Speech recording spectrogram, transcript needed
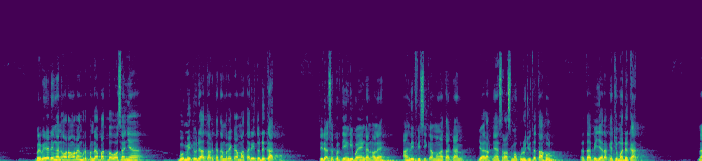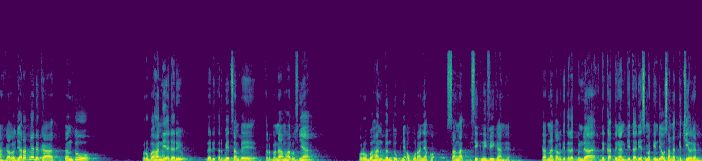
Berbeda dengan orang-orang berpendapat bahwasanya bumi itu datar, kata mereka matahari itu dekat. Tidak seperti yang dibayangkan oleh ahli fisika mengatakan jaraknya 150 juta tahun, tetapi jaraknya cuma dekat. Nah, kalau jaraknya dekat, tentu perubahan dia dari dari terbit sampai terbenam harusnya perubahan bentuknya ukurannya kok sangat signifikan ya. Karena kalau kita lihat benda dekat dengan kita dia semakin jauh sangat kecil kan?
